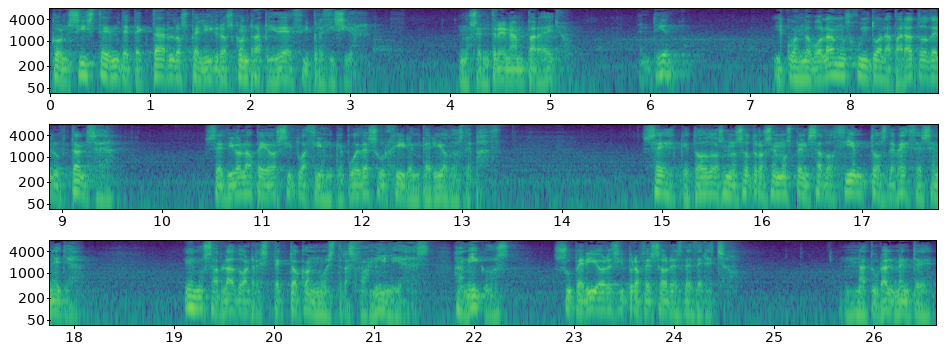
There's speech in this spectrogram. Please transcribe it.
consiste en detectar los peligros con rapidez y precisión. Nos entrenan para ello. Entiendo. Y cuando volamos junto al aparato de Lufthansa, se dio la peor situación que puede surgir en periodos de paz. Sé que todos nosotros hemos pensado cientos de veces en ella. Hemos hablado al respecto con nuestras familias, amigos, superiores y profesores de derecho. Naturalmente,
